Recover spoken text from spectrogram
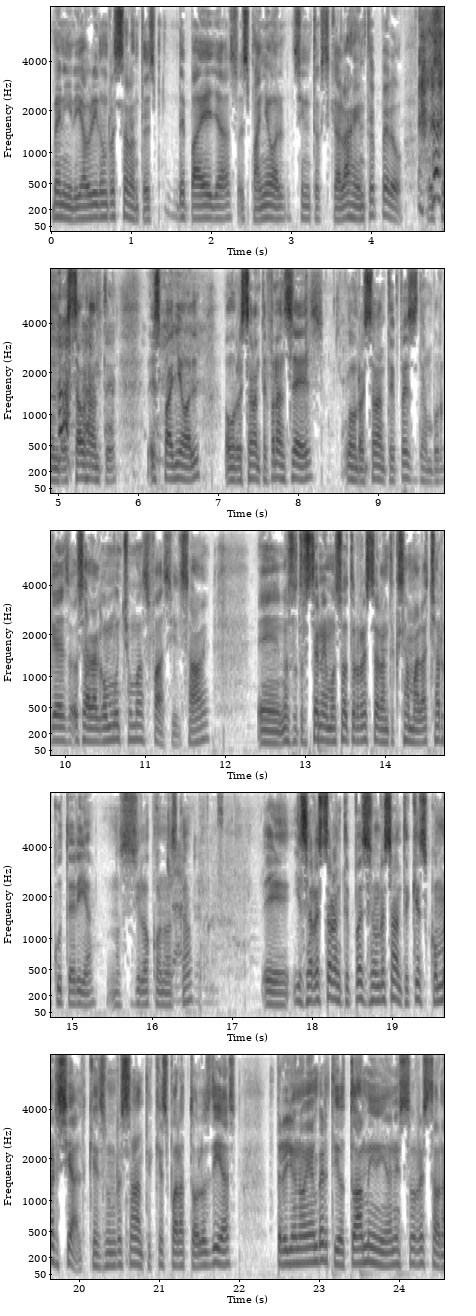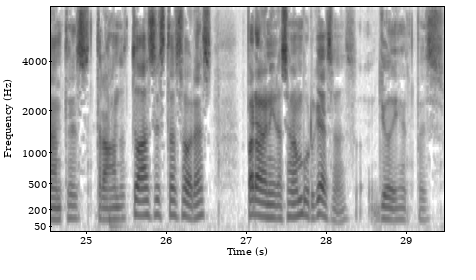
venir y abrir un restaurante es- de paellas español, sin intoxicar a la gente, pero es un restaurante español, o un restaurante francés, o un restaurante pues de hamburguesas, o sea, algo mucho más fácil, ¿sabe? Eh, nosotros tenemos otro restaurante que se llama La Charcutería, no sé si lo conozcan. Claro. Eh, y ese restaurante, pues es un restaurante que es comercial, que es un restaurante que es para todos los días, pero yo no había invertido toda mi vida en estos restaurantes, trabajando todas estas horas para venir a hacer hamburguesas. Yo dije, pues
